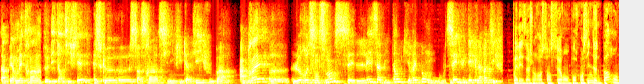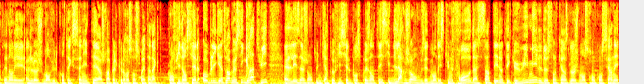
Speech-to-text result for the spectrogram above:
ça permettra de l'identifier. Est-ce que ça sera significatif ou pas Après, euh, le recensement, c'est les habitants qui répondent. Donc, c'est du déclaratif. Les agents recenseurs ont pour consigne de ne pas rentrer dans les logements vu le contexte sanitaire. Je rappelle que le recensement est un acte confidentiel, obligatoire, mais aussi gratuit. Les agents ont une carte officielle pour se présenter. Si de l'argent vous est demandé, c'est une fraude. À saint notez que 8215 logements seront concernés.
